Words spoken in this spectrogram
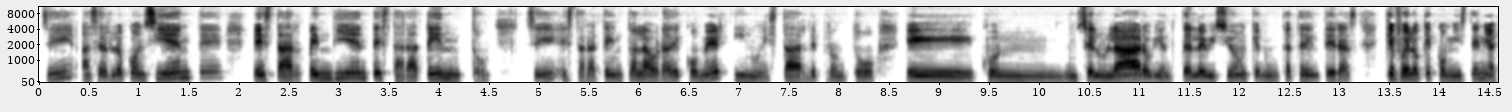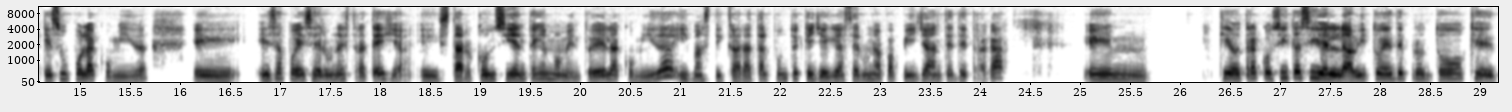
¿sí? Hacerlo consciente, estar pendiente, estar atento, ¿sí? Estar atento a la hora de comer y no estar de pronto eh, con un celular o viendo televisión que nunca te enteras qué fue lo que comiste ni a qué supo la comida. Eh, esa puede ser una estrategia, estar consciente en el momento de la comida y masticar a tal punto de que llegue a ser una papilla antes de tragar. ¿Qué otra cosita? Si el hábito es de pronto que,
